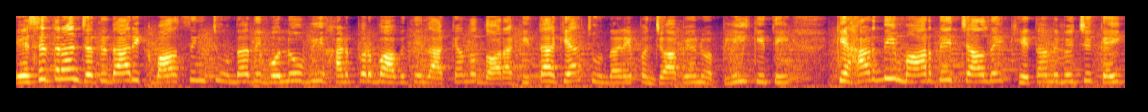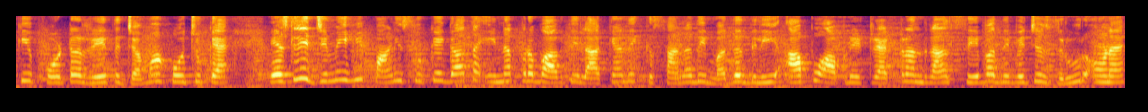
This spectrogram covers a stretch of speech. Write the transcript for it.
ਇਸੇ ਤਰ੍ਹਾਂ ਜਥੇਦਾਰ ਇਕਬਾਲ ਸਿੰਘ ਝੁੰਦਾ ਦੇ ਵੱਲੋਂ ਵੀ ਹੜ੍ਹ ਪ੍ਰਭਾਵਿਤ ਇਲਾਕਿਆਂ ਦਾ ਦੌਰਾ ਕੀਤਾ ਗਿਆ। ਝੁੰਦਾ ਨੇ ਪੰਜਾਬੀਆਂ ਨੂੰ ਅਪੀਲ ਕੀਤੀ ਕਿ ਹੜ੍ਹ ਦੀ ਮਾਰ ਦੇ ਚੱਲਦੇ ਖੇਤਾਂ ਦੇ ਵਿੱਚ ਕਈ ਕਈ ਫੁੱਟ ਰੇਤ ਜਮ੍ਹਾਂ ਹੋ ਚੁੱਕਾ ਹੈ। ਇਸ ਲਈ ਜਿਵੇਂ ਹੀ ਪਾਣੀ ਸੁੱਕੇਗਾ ਤਾਂ ਇਹਨਾਂ ਪ੍ਰਭਾਵਿਤ ਇਲਾਕਿਆਂ ਦੇ ਕਿਸਾਨਾਂ ਦੀ ਮਦਦ ਲਈ ਆਪੋ ਆਪਣੇ ਟਰੈਕਟਰਾਂ ਦੇ ਨਾਲ ਸੇਵਾ ਦੇ ਵਿੱਚ ਜ਼ਰੂਰ ਆਉਣਾ ਹੈ।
